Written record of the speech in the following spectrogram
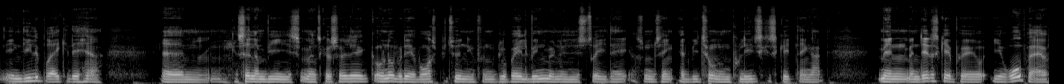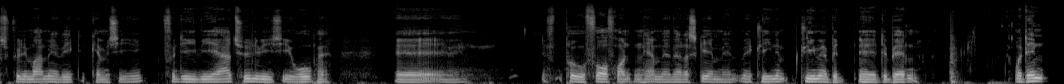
en lille brik i det her, øh, selvom vi, man skal selvfølgelig ikke undervurdere vores betydning for den globale vindmølleindustri i dag, og sådan ting, at vi tog nogle politiske skridt dengang. Men, men det, der sker på, i Europa, er jo selvfølgelig meget mere vigtigt, kan man sige. Ikke? Fordi vi er tydeligvis i Europa øh, på forfronten her med, hvad der sker med, med klima, klimadebatten. Og den,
